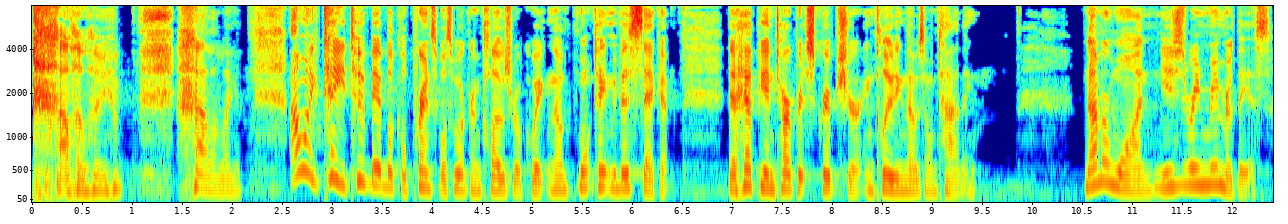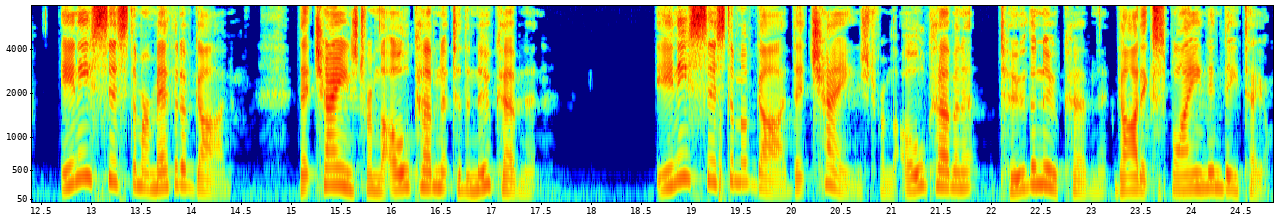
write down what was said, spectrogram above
Hallelujah. Hallelujah. I want to tell you two biblical principles. We're going to close real quick, and it won't take me but a second. They'll help you interpret Scripture, including those on tithing. Number one, you just remember this. Any system or method of God that changed from the old covenant to the new covenant, any system of God that changed from the old covenant to the new covenant, God explained in detail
